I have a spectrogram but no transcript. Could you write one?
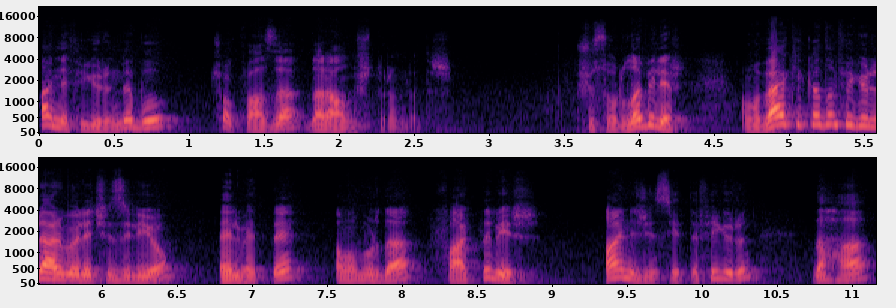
anne figüründe bu çok fazla daralmış durumdadır. Şu sorulabilir. Ama belki kadın figürler böyle çiziliyor. Elbette ama burada farklı bir aynı cinsiyette figürün daha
